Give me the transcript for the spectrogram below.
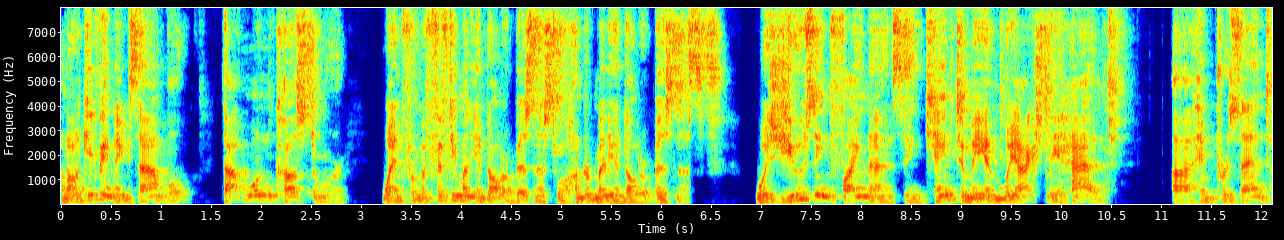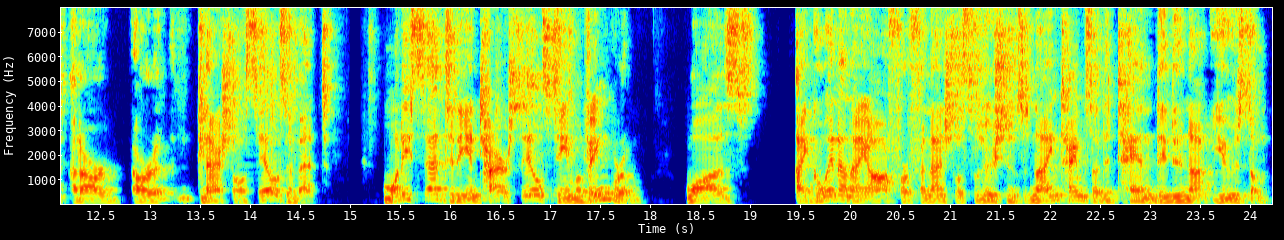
And I'll give you an example. That one customer went from a $50 million business to a $100 million business, was using financing, came to me, and we actually had uh, him present at our, our national sales event. What he said to the entire sales team of Ingram was, I go in and I offer financial solutions. Nine times out of 10, they do not use them.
